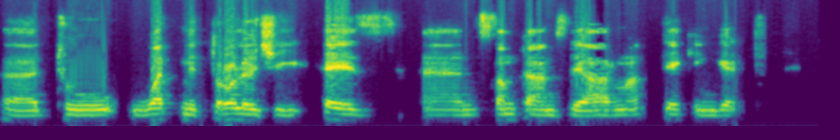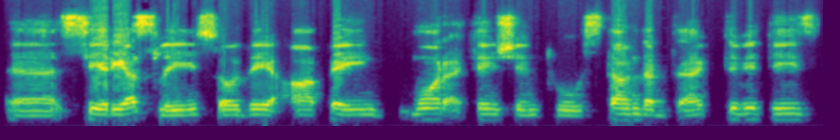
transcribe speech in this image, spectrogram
to what metrology is, and sometimes they are not taking it uh, seriously. So they are paying more attention to standard activities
